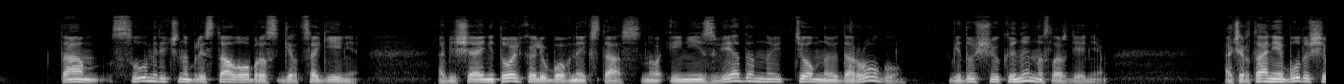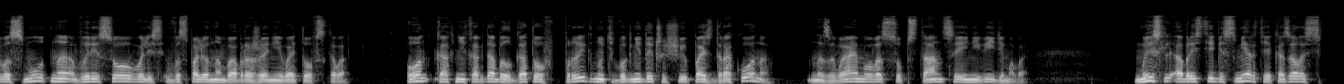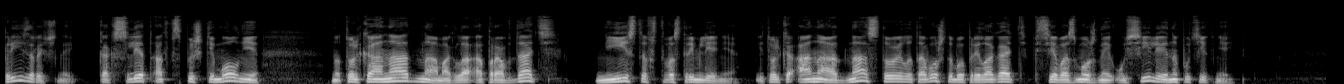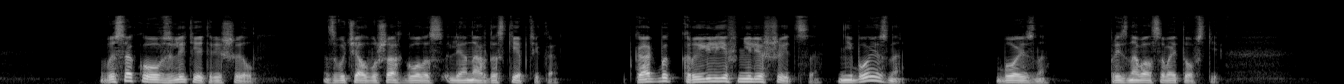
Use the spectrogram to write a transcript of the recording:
Там сумеречно блистал образ герцогини, обещая не только любовный экстаз, но и неизведанную темную дорогу, ведущую к иным наслаждениям. Очертания будущего смутно вырисовывались в воспаленном воображении Войтовского. Он как никогда был готов прыгнуть в огнедышащую пасть дракона, называемого субстанцией невидимого — Мысль обрести бессмертие казалась призрачной, как след от вспышки молнии, но только она одна могла оправдать неистовство стремления, и только она одна стоила того, чтобы прилагать все возможные усилия на пути к ней. «Высоко взлететь решил», — звучал в ушах голос Леонардо Скептика. «Как бы крыльев не лишиться. Не боязно?» «Боязно», — признавался Войтовский.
